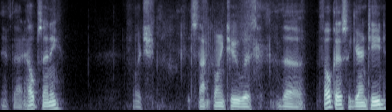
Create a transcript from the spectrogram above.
if that helps any which it's not going to with the focus, guaranteed.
